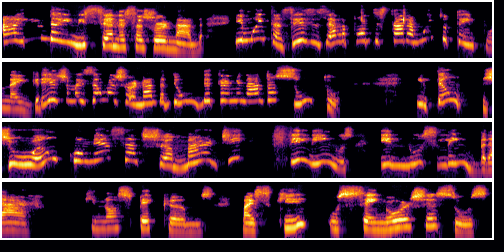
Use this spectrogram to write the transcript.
ainda iniciando essa jornada. E muitas vezes ela pode estar há muito tempo na igreja, mas é uma jornada de um determinado assunto. Então, João começa a chamar de filhinhos e nos lembrar que nós pecamos, mas que o Senhor Jesus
